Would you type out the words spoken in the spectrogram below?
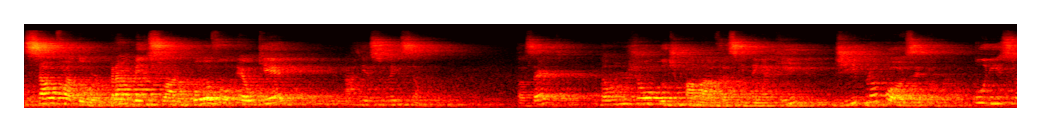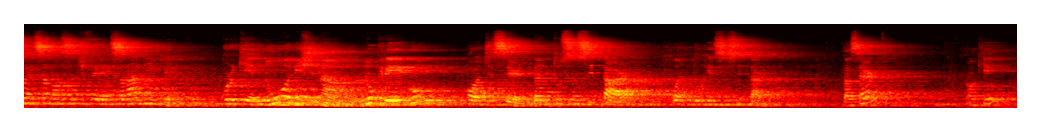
Salvador para abençoar o povo é o que? A ressurreição. Tá certo? Então é um jogo de palavras que tem aqui de propósito. Por isso essa nossa diferença na Bíblia. Porque no original, no grego, pode ser tanto suscitar quanto ressuscitar. Tá certo? Ok?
